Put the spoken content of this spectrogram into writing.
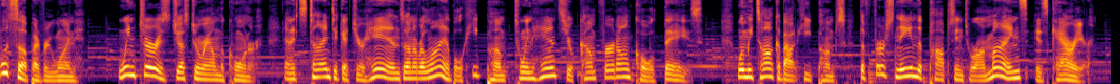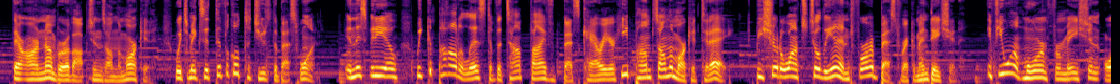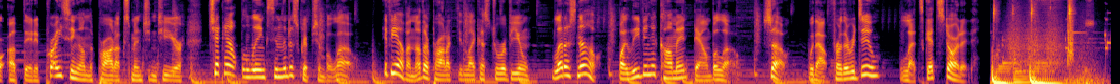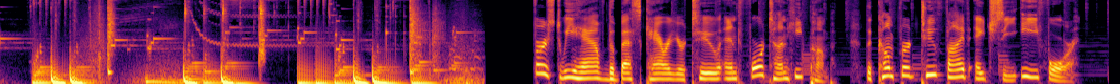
What's up, everyone? Winter is just around the corner, and it's time to get your hands on a reliable heat pump to enhance your comfort on cold days. When we talk about heat pumps, the first name that pops into our minds is Carrier. There are a number of options on the market, which makes it difficult to choose the best one. In this video, we compiled a list of the top 5 best Carrier heat pumps on the market today. Be sure to watch till the end for our best recommendation. If you want more information or updated pricing on the products mentioned here, check out the links in the description below. If you have another product you'd like us to review, let us know by leaving a comment down below. So, without further ado, let's get started. First, we have the best Carrier 2 and 4 ton heat pump, the Comfort 25HCE4.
